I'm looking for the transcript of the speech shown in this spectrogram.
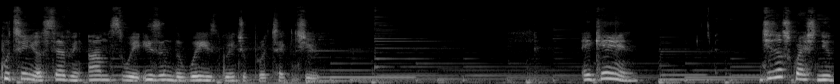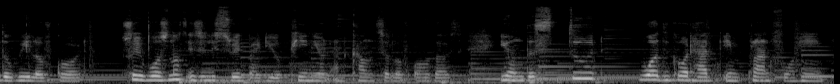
putting yourself in harm's way isn't the way He's going to protect you. Again, Jesus Christ knew the will of God, so he was not easily swayed by the opinion and counsel of others. He understood what God had in plan for him.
